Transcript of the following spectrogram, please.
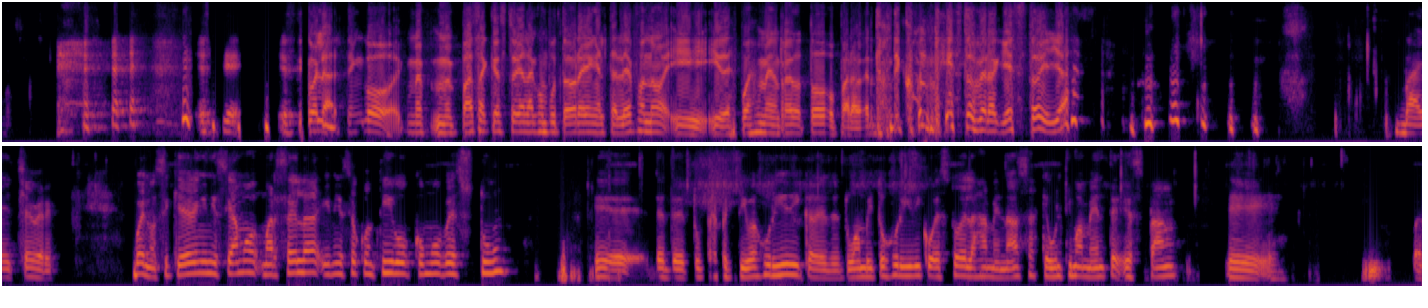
es que, es que, hola, tengo, me, me, pasa que estoy en la computadora y en el teléfono y, y después me enredo todo para ver dónde contesto, pero aquí estoy ya. Vaya, chévere. Bueno, si quieren iniciamos, Marcela, inicio contigo. ¿Cómo ves tú, eh, desde tu perspectiva jurídica, desde tu ámbito jurídico, esto de las amenazas que últimamente están eh,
